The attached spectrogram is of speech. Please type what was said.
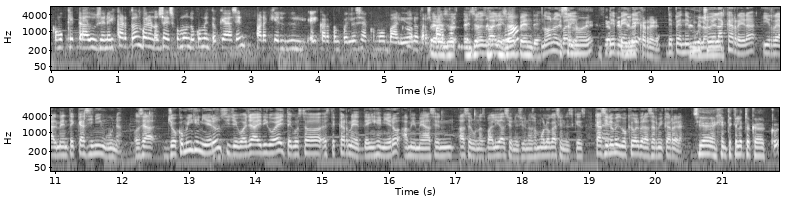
como que traducen el cartón, bueno, no sé, es como un documento que hacen para que el, el cartón pues le sea como válido en otras Pero eso, partes. eso, No es válido. eso ¿No? depende. no, no es Eso válido. no es- depende, Depende, de la carrera. depende Depende de mucho la de la carrera y realmente casi ninguna. O sea, yo como ingeniero, si llego allá y digo, hey, tengo esta- este carnet de ingeniero, a mí me hacen hacer unas validaciones y unas homologaciones que es casi lo mismo que volver a hacer mi carrera. Sí, hay gente que le toca cu-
